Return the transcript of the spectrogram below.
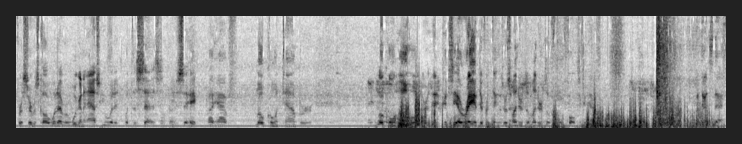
for a service call, whatever, we're going to ask you what it what this says. Okay. You just say, hey, I have low coolant temp or low coolant level, or it could say an array of different things. There's hundreds and hundreds of faults you can have. But that's that.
